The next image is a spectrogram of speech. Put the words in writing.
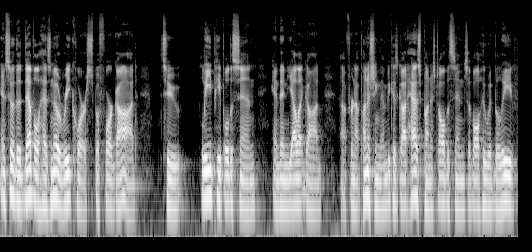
And so the devil has no recourse before God to lead people to sin and then yell at God uh, for not punishing them because God has punished all the sins of all who would believe.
